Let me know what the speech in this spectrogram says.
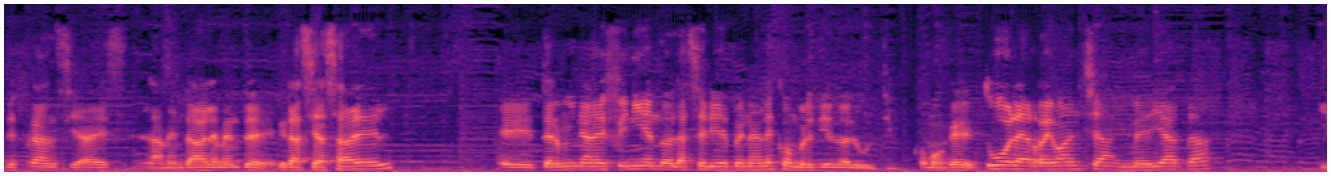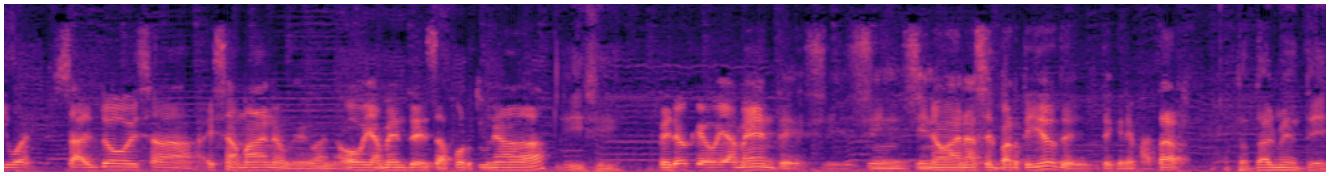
de Francia es lamentablemente gracias a él, eh, termina definiendo la serie de penales convirtiendo el último. Como que tuvo la revancha inmediata y bueno, saldó esa, esa mano que bueno, obviamente desafortunada, sí, sí, pero que obviamente si, si- si no ganas el partido te, te querés matar. totalmente.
